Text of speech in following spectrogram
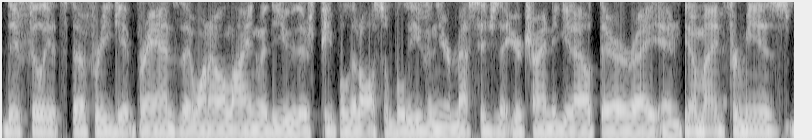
the affiliate stuff where you get brands that want to align with you. There's people that also believe in your message that you're trying to get out there. Right. And, you know, mine for me is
